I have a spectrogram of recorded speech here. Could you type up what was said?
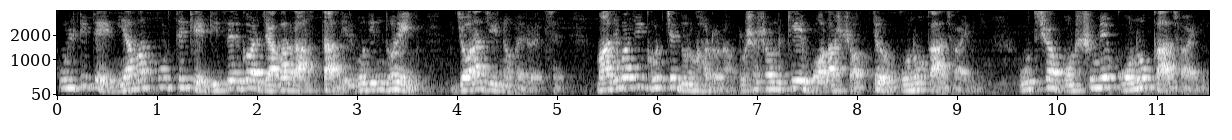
কুলটিতে নিয়ামাতপুর থেকে ডিসেরগড় যাবার রাস্তা দীর্ঘদিন ধরেই জরাজীর্ণ হয়ে রয়েছে। মাঝে মাঝেই ঘটছে দুর্ঘটনা। প্রশাসনকে বলা সত্ত্বেও কোনো কাজ হয়নি। উৎসব মরশুমে কোনো কাজ হয়নি।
